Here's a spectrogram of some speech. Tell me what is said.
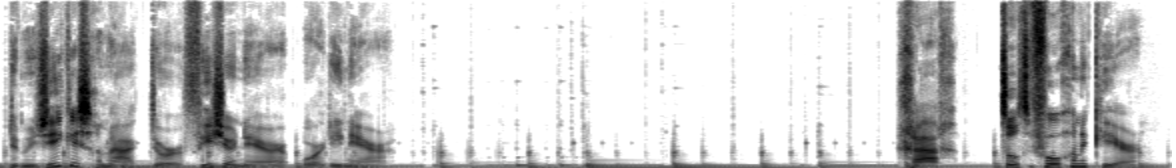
De muziek is gemaakt door Visionair Ordinaire. Graag tot de volgende keer.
